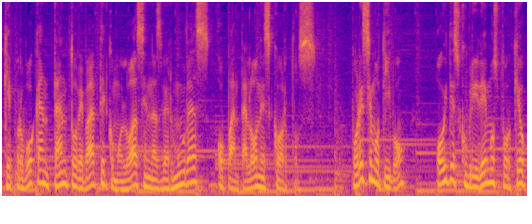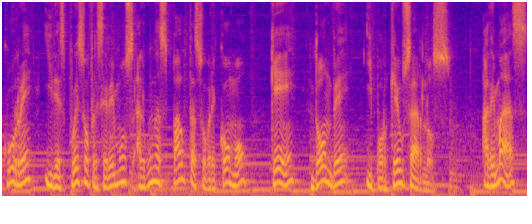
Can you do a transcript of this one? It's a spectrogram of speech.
que provocan tanto debate como lo hacen las bermudas o pantalones cortos. Por ese motivo, hoy descubriremos por qué ocurre y después ofreceremos algunas pautas sobre cómo, qué, dónde y por qué usarlos. Además,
